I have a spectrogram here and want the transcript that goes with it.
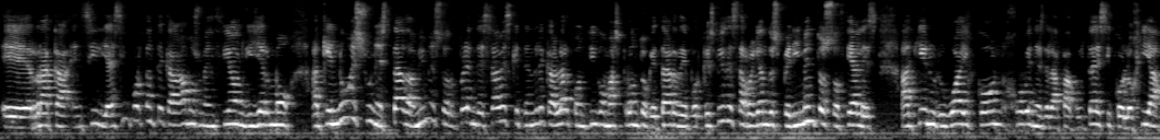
eh, Raqqa, en Siria. Es importante que hagamos mención, Guillermo, a que no es un Estado. A mí me sorprende, sabes que tendré que hablar contigo más pronto que tarde, porque estoy desarrollando experimentos sociales aquí en Uruguay con jóvenes de la Facultad de Psicología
